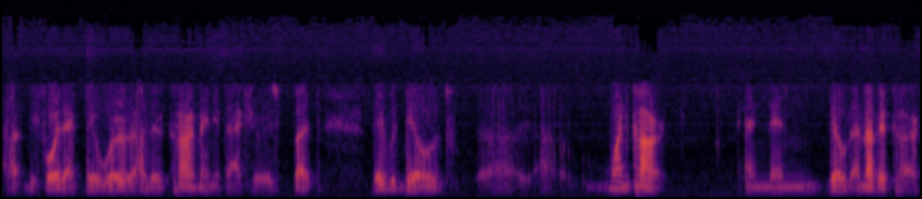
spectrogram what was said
Uh, before that, there were other car manufacturers, but they would build uh, uh, one car and then build another car.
